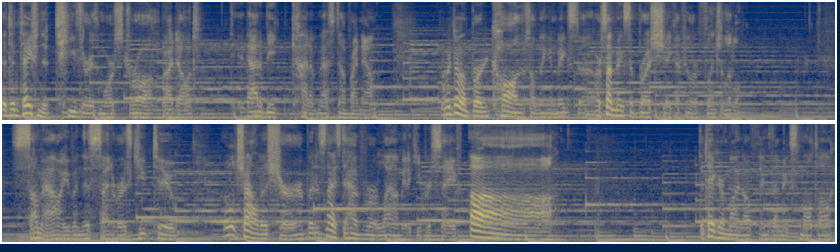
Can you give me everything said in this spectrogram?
The temptation to tease her is more strong, but I don't. That'd be kind of messed up right now. Every time a bird calls or something, it makes or something makes the brush shake. I feel her flinch a little. Somehow, even this side of her is cute too. A little childish, sure, but it's nice to have her allow me to keep her safe. Ah. To take her mind off things, I make small talk.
